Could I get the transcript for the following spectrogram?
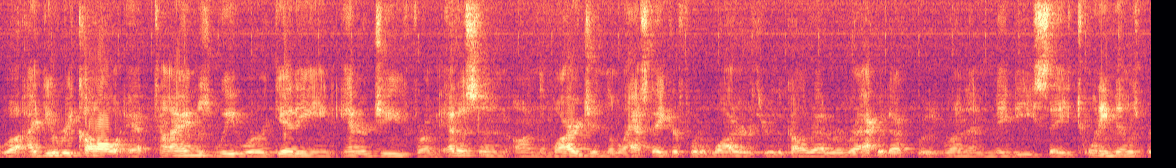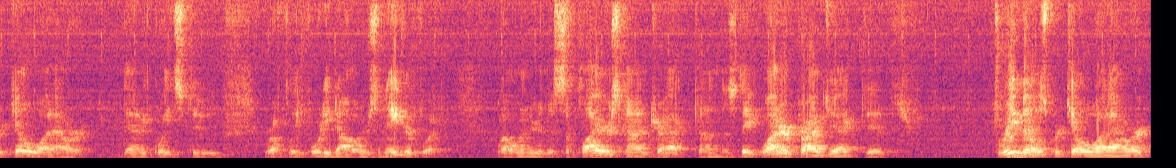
Well, I do recall at times we were getting energy from Edison on the margin, the last acre foot of water through the Colorado River Aqueduct was running maybe, say, twenty mils per kilowatt hour. That equates to roughly forty dollars an acre foot. Well, under the supplier's contract on the State Water Project, it's three mils per kilowatt hour,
